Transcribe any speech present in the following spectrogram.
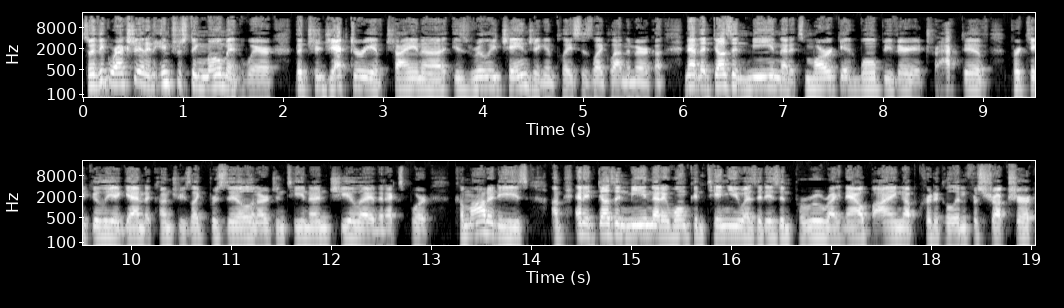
So I think we're actually at an interesting moment where the trajectory of China is really changing in places like Latin America. Now, that doesn't mean that its market won't be very attractive, particularly again to countries like Brazil and Argentina and Chile that export commodities. Um, and it doesn't mean that it won't continue as it is in Peru right now, buying up critical infrastructure,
